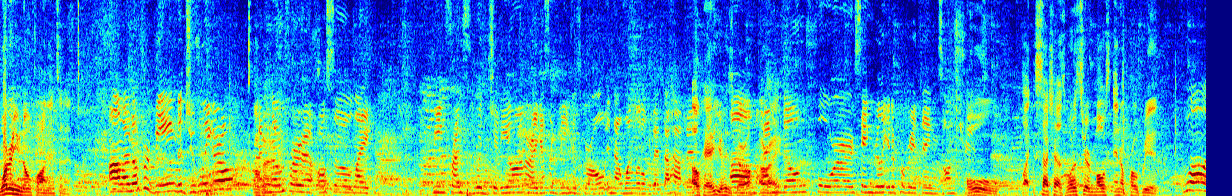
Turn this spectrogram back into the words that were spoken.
What are you known for on the internet? Um, I'm known for being the Jubilee girl. Okay. I'm known for also like being friends with Gideon, or I guess like being his girl in that one little bit that happened. Okay, you're his girl. Um, All I'm known for saying really inappropriate things on stream. Oh, like such as what is your most inappropriate? Well,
